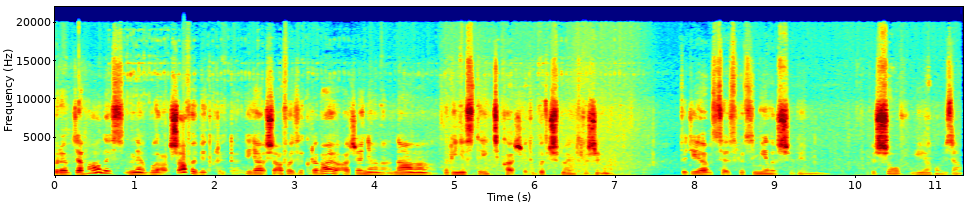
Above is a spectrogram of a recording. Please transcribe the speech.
перевдягались, у мене була шафа відкрита, і я шафу закриваю, а Женя на коліні стоїть і каже, ти будеш моєю дружиною. Тоді я все зрозуміла, що він пішов і його взяли.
